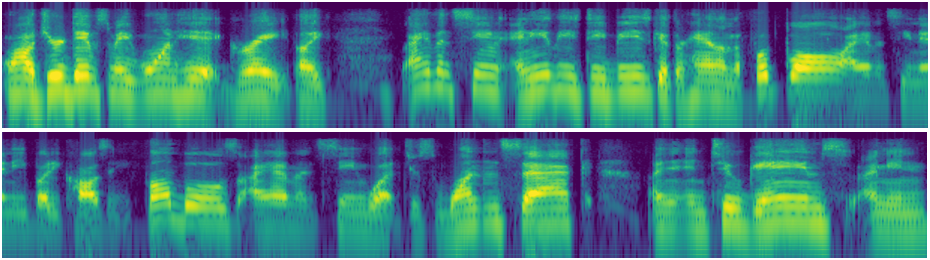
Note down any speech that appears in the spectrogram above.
wow, Jarrad Davis made one hit. Great. Like I haven't seen any of these DBs get their hand on the football. I haven't seen anybody cause any fumbles. I haven't seen what just one sack in, in two games. I mean,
